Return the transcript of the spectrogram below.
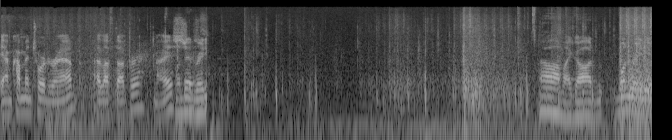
Yeah, I'm coming toward ramp. I left upper. Nice. One dead radio. Oh my god. One radio.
